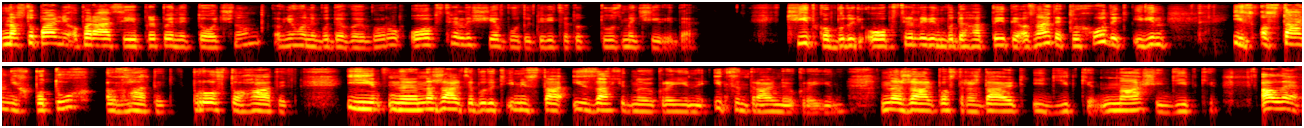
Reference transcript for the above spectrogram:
Наступальні операції припинить точно, в нього не буде вибору. Обстріли ще будуть. Дивіться, тут туз мечів іде. Чітко будуть обстріли, він буде гатити. О, знаєте, як виходить, і він із останніх потуг гатить, просто гатить. І, на жаль, це будуть і міста і Західної України, і Центральної України. На жаль, постраждають і дітки, наші дітки. Але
